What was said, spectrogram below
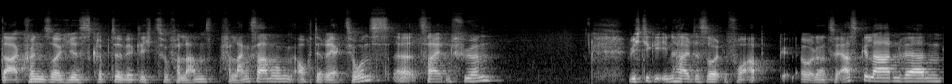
Da können solche Skripte wirklich zu Verlangsamung auch der Reaktionszeiten führen. Wichtige Inhalte sollten vorab oder zuerst geladen werden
